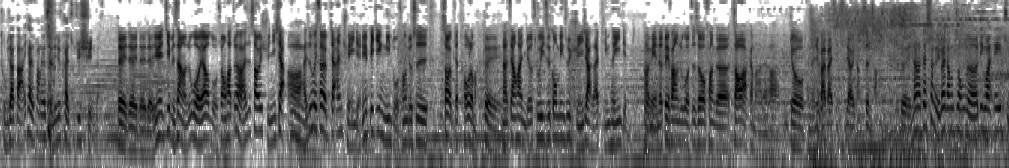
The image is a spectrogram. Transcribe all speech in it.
图比较大，一开始放那个水晶就开始出去寻了。对对对对，因为基本上如果要裸双的话，最好还是稍微寻一下啊，还是会稍微比较安全一点，因为毕竟你裸双就是稍微比较偷了嘛。对，那这样的话你就出一支工兵出去寻一下，来平衡一点啊，免得对方如果这时候放个招啊干嘛的啊，就可能就白白损失掉一场胜场。对，那在上个礼拜当中呢，另外 A 组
